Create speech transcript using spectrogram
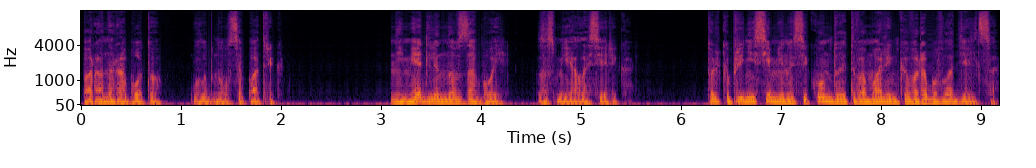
пора на работу, улыбнулся Патрик. Немедленно в забой, засмеялась Эрика. Только принеси мне на секунду этого маленького рабовладельца.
